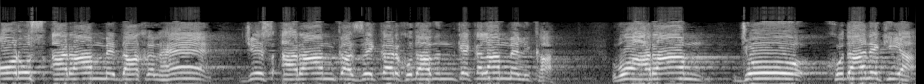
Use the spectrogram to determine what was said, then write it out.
और उस आराम में दाखिल हैं जिस आराम का ज़िक्र खुदावंद के कलाम में लिखा। वो आराम जो खुदा ने किया,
